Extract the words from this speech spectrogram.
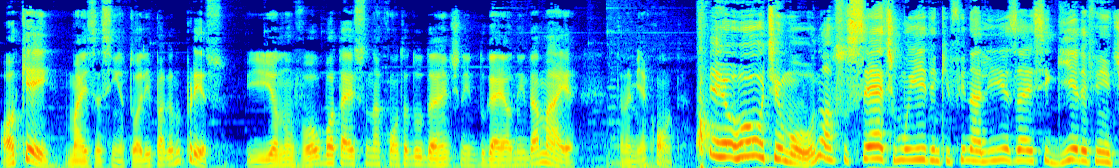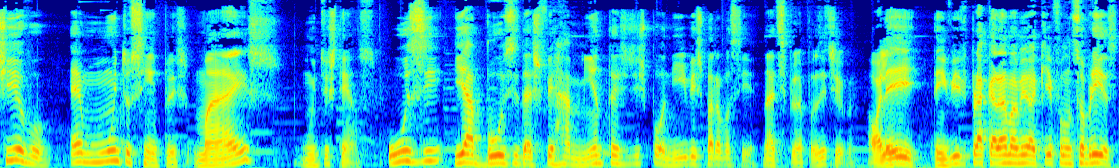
Ok, mas assim, eu tô ali pagando preço. E eu não vou botar isso na conta do Dante, nem do Gael, nem da Maia. Tá na minha conta. E o último, o nosso sétimo item que finaliza esse guia definitivo é muito simples, mas muito extenso. Use e abuse das ferramentas disponíveis para você na disciplina positiva. Olha aí, tem vídeo pra caramba meu aqui falando sobre isso,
